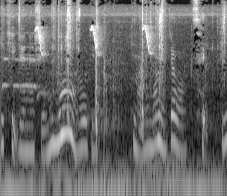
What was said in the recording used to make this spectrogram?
cái chị về này xỉu mua mua rồi chị mà món này cho vào sệt tí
